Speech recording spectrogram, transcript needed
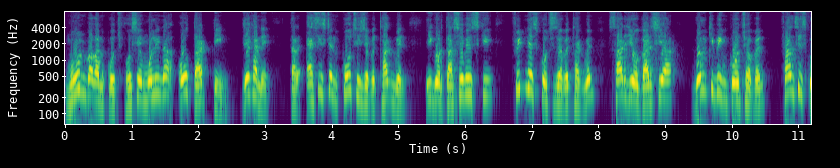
মোহনবাগান কোচ হোসে মলিনা ও তার টিম যেখানে তার অ্যাসিস্ট্যান্ট কোচ হিসেবে থাকবেন ইগোর তাসেভেস্কি। ফিটনেস কোচ হিসেবে থাকবেন সার্জিও গার্সিয়া, গোলকিপিং কোচ হবেন ফ্রান্সিসকো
